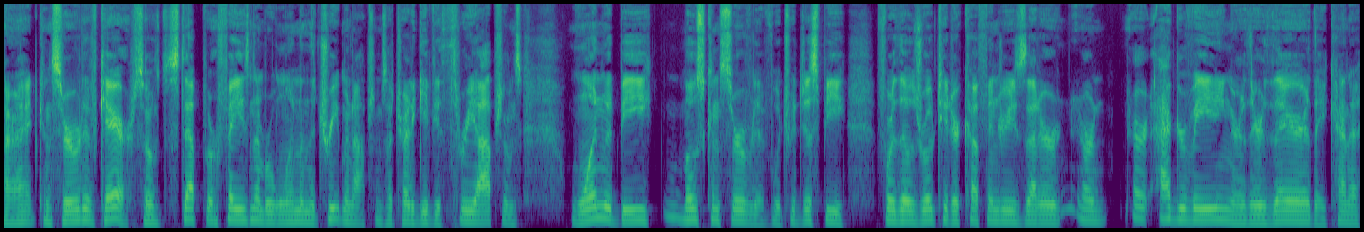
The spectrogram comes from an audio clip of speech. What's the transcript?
All right, conservative care. So, step or phase number one in the treatment options, I try to give you three options. One would be most conservative, which would just be for those rotator cuff injuries that are, are are aggravating or they're there. They kind of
